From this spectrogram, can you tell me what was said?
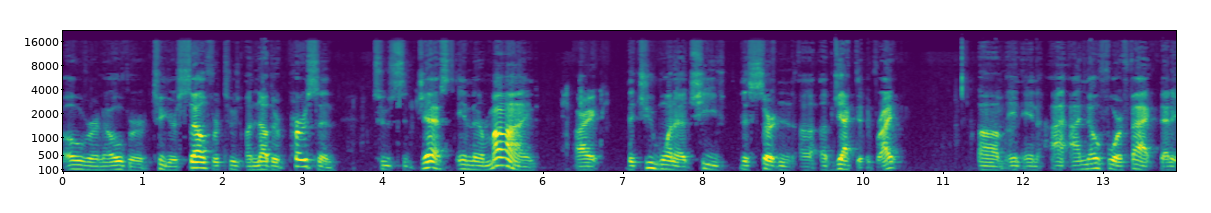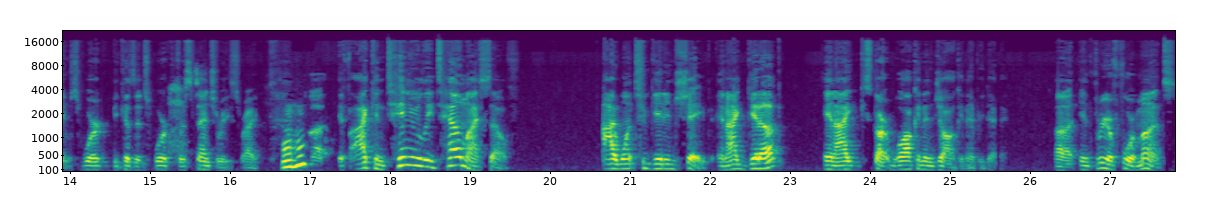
over and over to yourself or to another person to suggest in their mind, all right, that you want to achieve this certain uh, objective, right? Um, and, and I, I, know for a fact that it's worked because it's worked for centuries, right? Mm-hmm. Uh, if I continually tell myself I want to get in shape and I get up and I start walking and jogging every day, uh, in three or four months,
